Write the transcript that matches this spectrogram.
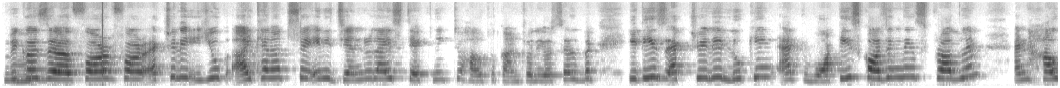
hmm. because mm-hmm. uh, for for actually you i cannot say any generalized technique to how to control yourself but it is actually looking at what is causing this problem and how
